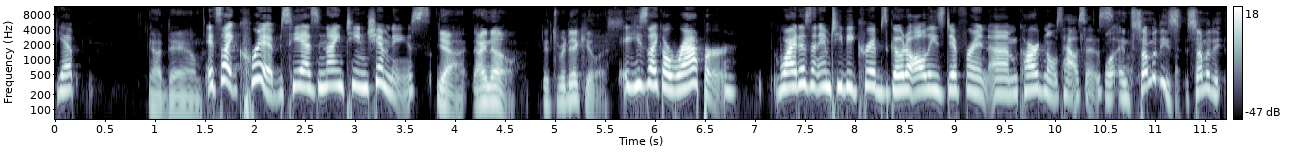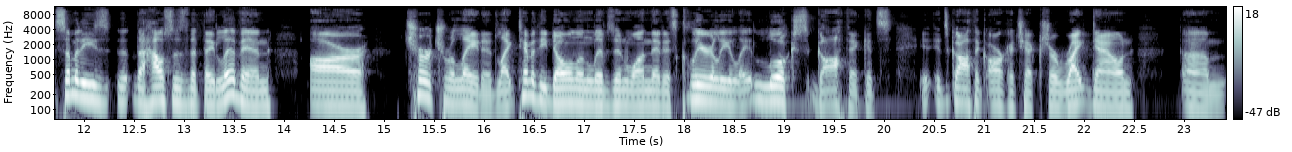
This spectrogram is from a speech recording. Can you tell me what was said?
Yep. God damn. It's like Cribs. He has 19 chimneys. Yeah, I know. It's ridiculous. He's like a rapper. Why doesn't MTV Cribs go to all these different um, Cardinals houses? Well, and some of these, some of the, some of these, the houses that they live in are church related. Like Timothy Dolan lives in one that is clearly it looks gothic. It's it's gothic architecture right down um,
